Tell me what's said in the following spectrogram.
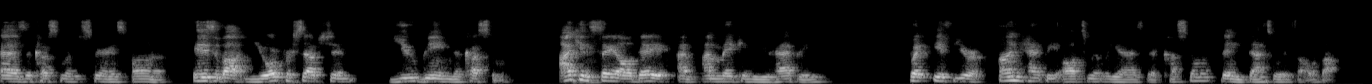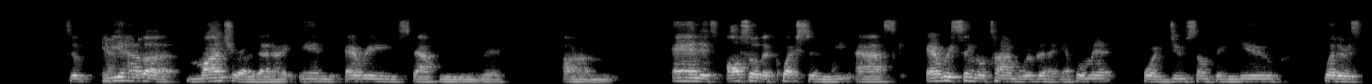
as a customer experience owner. It is about your perception, you being the customer. I can say all day, I'm, I'm making you happy. But if you're unhappy ultimately as their customer, then that's what it's all about. So yeah. we have a mantra that I end every staff meeting with. Um, and it's also the question we ask every single time we're going to implement or do something new, whether it's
